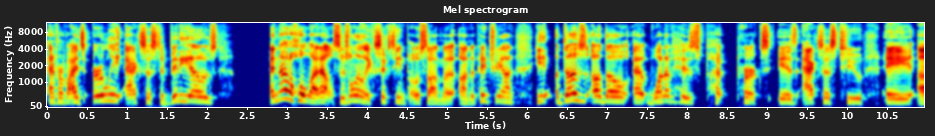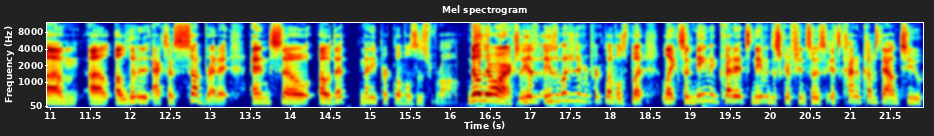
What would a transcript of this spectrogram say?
and provides early access to videos, and not a whole lot else. There's only like 16 posts on the on the Patreon. He does, although uh, one of his perks is access to a um a, limited access subreddit, and so oh that many perk levels is wrong. No, there are actually. He has, he has a bunch of different perk levels, but like so name and credits, name and description. So it's, it's kind of comes down to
